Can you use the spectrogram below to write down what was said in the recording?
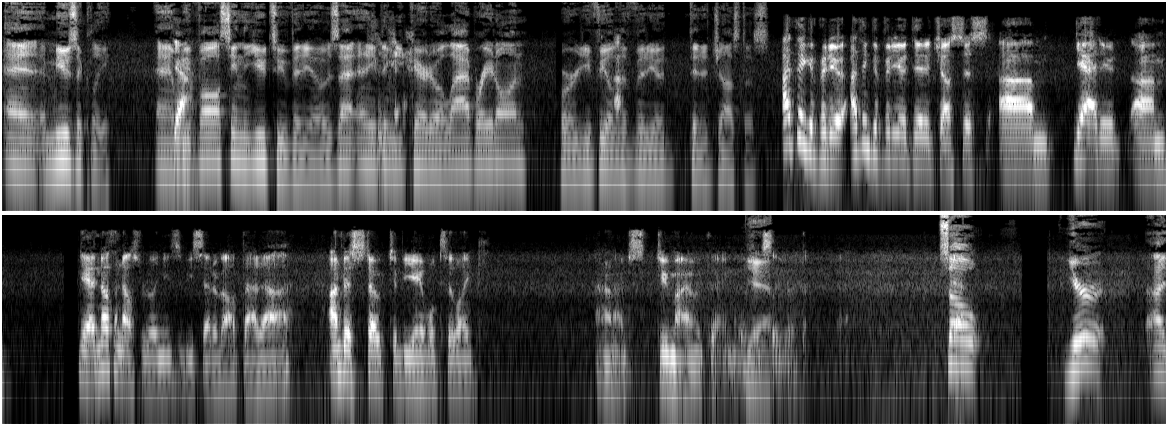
and musically, and Yeah. we've all seen the YouTube video. Is that anything you care to elaborate on, or you feel the video did it justice? I think a video. I think the video did it justice. Um, yeah, dude. Um, yeah, nothing else really needs to be said about that. Uh, I'm just stoked to be able to like, I don't know, just do my own thing. Let's Yeah. leave it at that. So you're uh,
